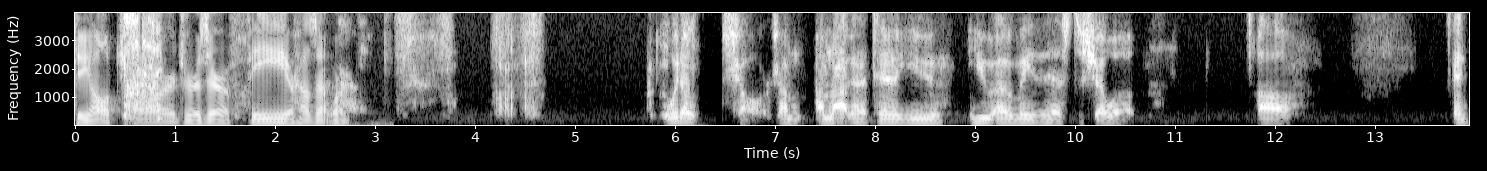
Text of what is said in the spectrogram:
do y'all charge or is there a fee or how's that work? we don't charge. I'm I'm not going to tell you you owe me this to show up. Uh, and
